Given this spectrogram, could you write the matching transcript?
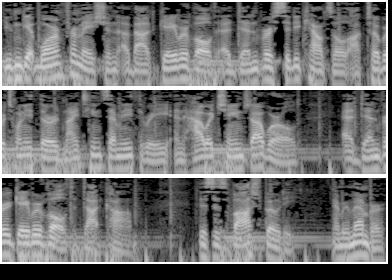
You can get more information about Gay Revolt at Denver City Council October 23, 1973, and how it changed our world at denvergayrevolt.com. This is Vash Bodhi. And remember,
